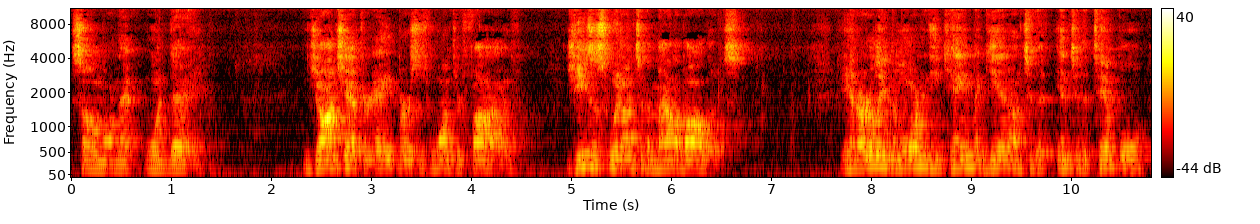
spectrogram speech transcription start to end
some on that one day. In John chapter 8, verses 1 through 5, Jesus went unto the Mount of Olives. And early in the morning he came again unto the, into the temple,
